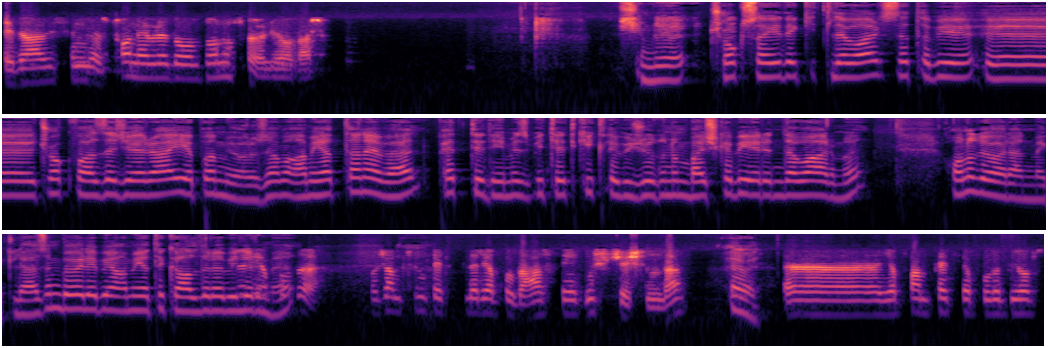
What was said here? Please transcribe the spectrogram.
tedavisinde son evrede olduğunu söylüyorlar. Şimdi çok sayıda kitle varsa tabii e, çok fazla cerrahi yapamıyoruz ama ameliyattan evvel PET dediğimiz bir tetkikle vücudunun başka bir yerinde var mı? Onu da öğrenmek lazım. Böyle bir ameliyatı kaldırabilir mi? Yapıldı. Hocam tüm tetkikler yapıldı. Hasta 73 yaşında. Evet. Ee, yapılan PET yapıldı, biyopsi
